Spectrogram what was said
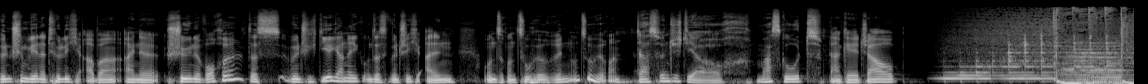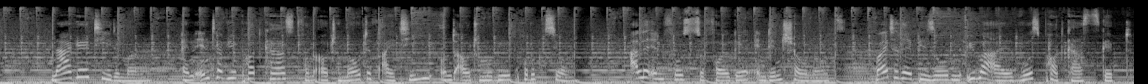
wünschen wir natürlich aber eine schöne Woche. Das wünsche ich dir, Yannick, und das wünsche ich allen unseren Zuhörerinnen und Zuhörern. Das wünsche ich dir auch. Mach's gut. Danke, ciao. Nagel Tiedemann, ein Interview-Podcast von Automotive IT und Automobilproduktion. Alle Infos zur Folge in den Show Notes. Weitere Episoden überall, wo es Podcasts gibt.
